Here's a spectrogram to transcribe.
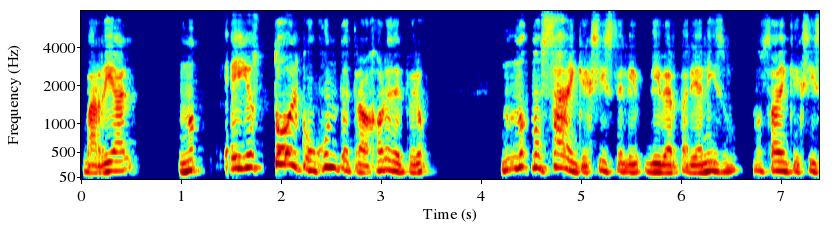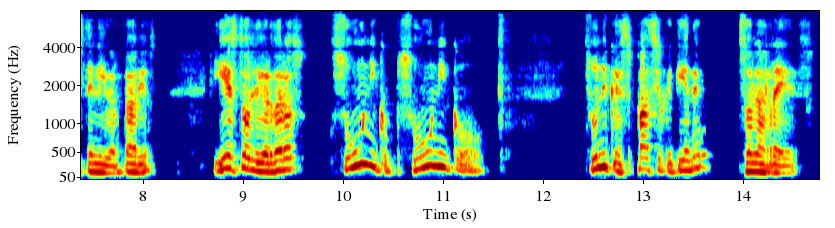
barrial, no, ellos, todo el conjunto de trabajadores del Perú, no, saben que existe libertarianismo, no saben que existen libertarios, y estos libertarios, su único, su único, su único espacio que tienen son las redes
